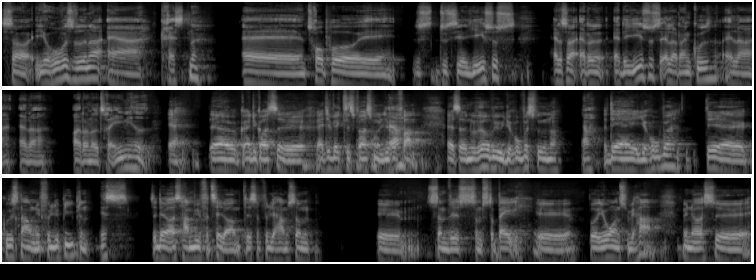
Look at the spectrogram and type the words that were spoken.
Så Jehovas vidner er kristne, øh, tror på øh, du siger Jesus. Er det så er, der, er det Jesus, eller er der en Gud, eller er der, er der noget træenighed? Ja, det er jo et rigtig godt, uh, rigtig vigtigt spørgsmål lige ja. frem. Altså, nu hører vi jo Jehovas vidner. Ja. Og det er Jehova, det er Guds navn ifølge Bibelen. Yes. Så det er også ham, vi fortæller om. Det er selvfølgelig ham, som, øh, som, vil, som står bag øh, både jorden, som vi har, men også øh,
